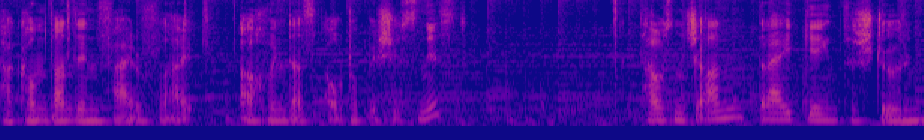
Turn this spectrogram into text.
Ja komm, dann den Firefly, auch wenn das Auto beschissen ist. 1000 Schaden, 3 gegen Zerstören.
